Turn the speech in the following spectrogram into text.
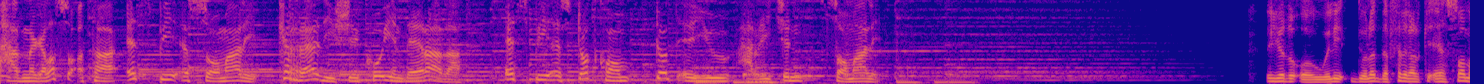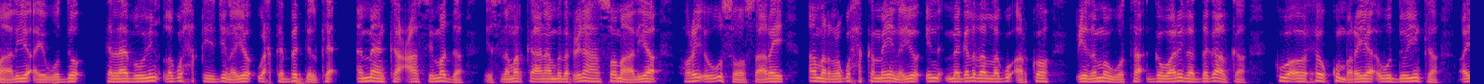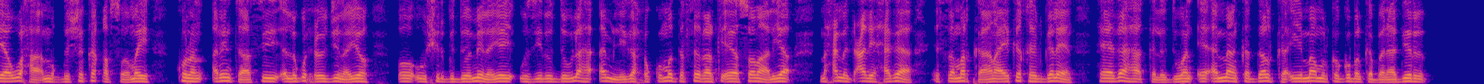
waxaad nagala socotaa s b s soomaali ka raadi sheekooyin dheeraada s b s com au xariijin soomaali iyada oo weli dowladda federaalk ee soomaaliya ay waddo tallaabooyin lagu xaqiijinayo wax ka beddelka ammaanka caasimadda islamarkaana madaxweynaha soomaaliya horey uu u soo saaray amar lagu xakamaynayo in magaalada lagu arko ciidamo wata gawaarida dagaalka kuwa oo xoog ku maraya waddooyinka ayaa waxaa muqdisho ka qabsoomay kulan arrintaasi lagu xoojinayo oo uu shir guddoominayey wasiiru dowlaha amniga xukuumadda federaalk ee soomaaliya maxamed cali xagaa islamarkaana ay ka qayb galeen hay'adaha kala duwan ee ammaanka dalka iyo maamulka gobolka banaadir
